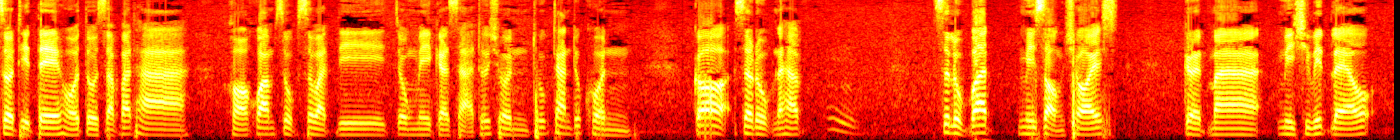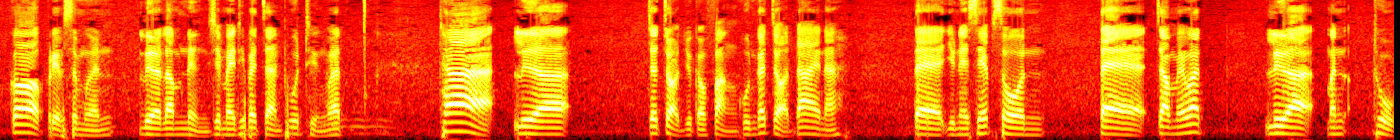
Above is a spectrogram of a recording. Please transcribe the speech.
สุทิเตโหตุสัพพทา ขอความสุขสวัสดี จงมีกระสาธุชนทุกท่านทุกคน ก็สรุปนะครับ สรุปว่ามีสองช้อยส์เกิดมามีชีวิตแล้ว ก็เปรียบเสมือนเรือลำหนึ่ง ใช่ไหมที่พระอาจารย์พูดถึงว่า ถ้าเรือจะจอดอยู่กับฝั่งคุณก็จอดได้นะ แต่อยู่ในเซฟโซน แต่จำไว้ว่าเรือมันถูก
